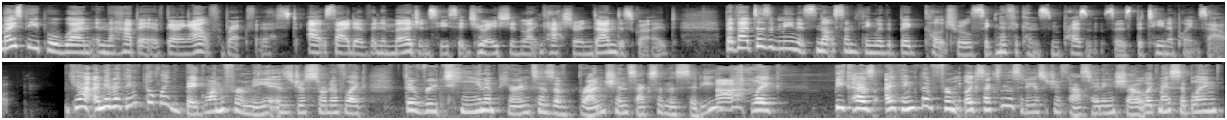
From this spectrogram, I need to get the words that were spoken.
Most people weren't in the habit of going out for breakfast outside of an emergency situation like Kasia and Dan described. But that doesn't mean it's not something with a big cultural significance and presence, as Bettina points out. Yeah, I mean, I think the like big one for me is just sort of like the routine appearances of brunch in Sex and the City. Ah. Like because I think that for me, like Sex and the City is such a fascinating show. Like my sibling,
